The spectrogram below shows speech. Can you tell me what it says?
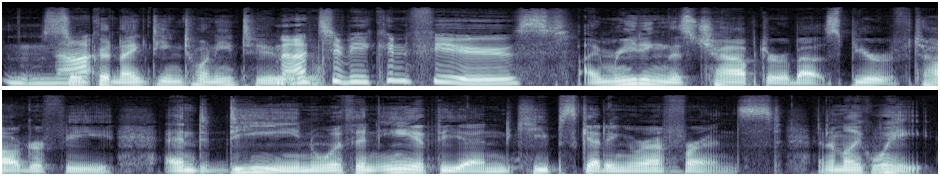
circa 1922. Not to be confused. I'm reading this chapter about spirit photography, and Deane with an E at the end keeps getting referenced. And I'm like, wait,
